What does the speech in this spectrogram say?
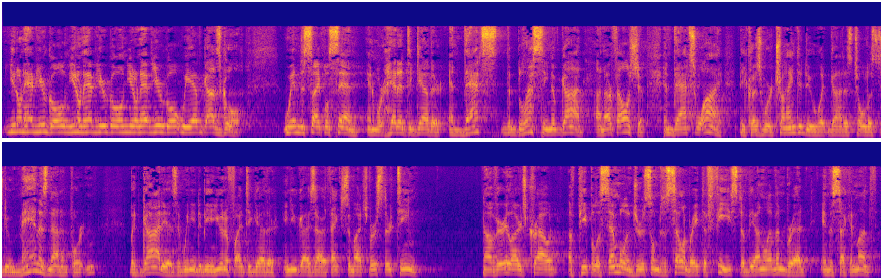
You don't have your goal, and you don't have your goal, and you don't have your goal. We have God's goal when disciples sin, and we're headed together. And that's the blessing of God on our fellowship. And that's why, because we're trying to do what God has told us to do. Man is not important, but God is, and we need to be unified together. And you guys are. Thanks so much. Verse 13. Now, a very large crowd of people assemble in Jerusalem to celebrate the feast of the unleavened bread in the second month.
